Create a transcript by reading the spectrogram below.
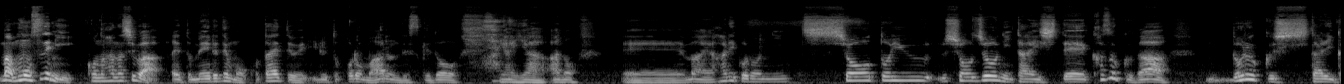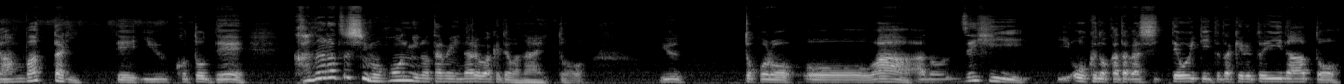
まあもうすでにこの話は、えっと、メールでも答えているところもあるんですけど、はいいやいや、あの、えーまあやはりこの認知症という症状に対して家族が努力したり頑張ったりっていうことで、必ずしも本人のためになるわけではないというところは、あの、ぜひ多くの方が知っておいていただけるといいなと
